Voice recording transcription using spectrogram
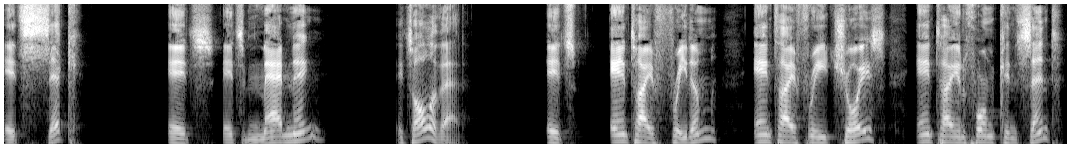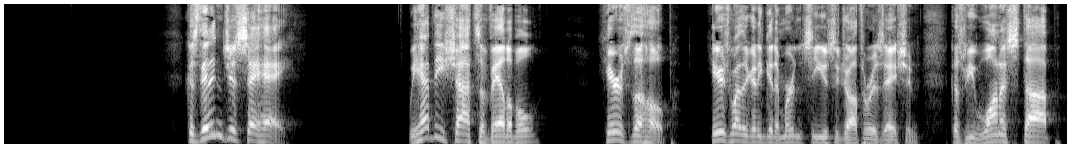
It's sick. It's it's maddening. It's all of that. It's anti-freedom, anti-free choice, anti-informed consent. Because they didn't just say, hey, we have these shots available. Here's the hope. Here's why they're going to get emergency usage authorization. Because we want to stop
